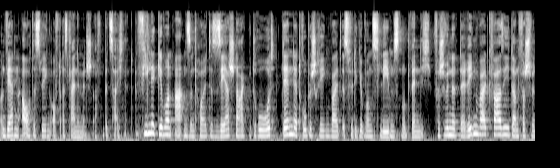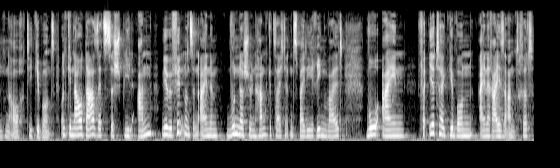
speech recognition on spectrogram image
und werden auch deswegen oft als kleine Menschenaffen bezeichnet. Viele Gibbon-Arten sind heute sehr stark bedroht, denn der tropische Regenwald ist für die Gibbons lebensnotwendig. Verschwindet der Regenwald quasi, dann verschwinden auch die Gibbons. Und genau da setzt das Spiel an. Wir befinden uns in einem wunderschön handgezeichneten 2D-Regenwald, wo ein verirrter Gibbon eine Reise antritt.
